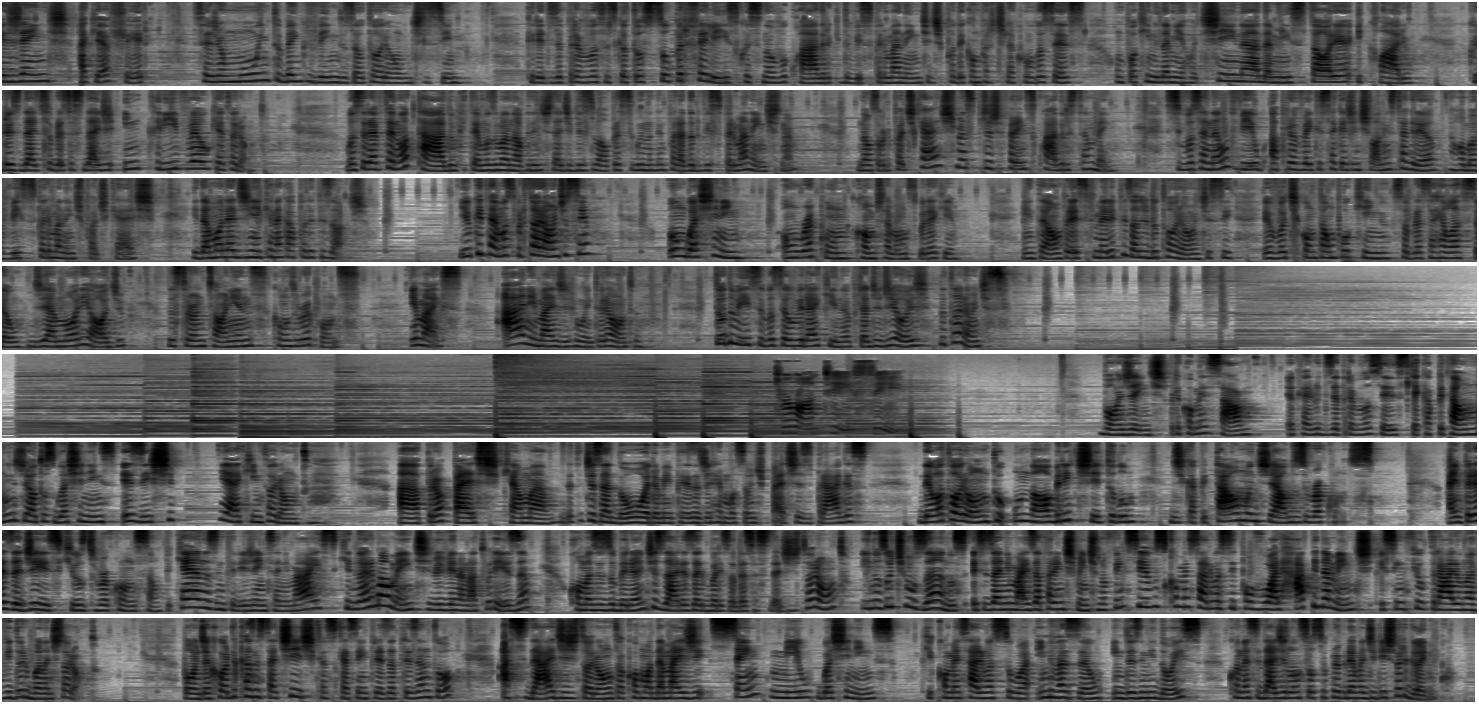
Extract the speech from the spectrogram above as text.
Oi, gente, aqui é a Fer. Sejam muito bem-vindos ao Torontice. Queria dizer para vocês que eu tô super feliz com esse novo quadro aqui do Vice Permanente de poder compartilhar com vocês um pouquinho da minha rotina, da minha história e, claro, curiosidades sobre essa cidade incrível que é Toronto. Você deve ter notado que temos uma nova identidade visual para a segunda temporada do Vice Permanente, né? Não sobre o podcast, mas para diferentes quadros também. Se você não viu, aproveita e segue a gente lá no Instagram, arroba Vice Permanente Podcast, e dá uma olhadinha aqui na capa do episódio. E o que temos por Toronto-se? Um guaxinim, ou um raccoon, como chamamos por aqui. Então, para esse primeiro episódio do Toronto-se, eu vou te contar um pouquinho sobre essa relação de amor e ódio dos Torontonians com os raccoons. E mais, há animais de rua em Toronto? Tudo isso você ouvirá aqui no episódio de hoje do TC. Bom, gente, para começar, eu quero dizer para vocês que a capital mundial dos guaxinins existe e é aqui em Toronto. A ProPest, que é uma detetizadora, uma empresa de remoção de pestes e pragas, deu a Toronto o nobre título de capital mundial dos raccoons. A empresa diz que os raccoons são pequenos, inteligentes animais que normalmente vivem na natureza, como as exuberantes áreas arborizadas da cidade de Toronto, e nos últimos anos, esses animais aparentemente inofensivos começaram a se povoar rapidamente e se infiltraram na vida urbana de Toronto. Bom, de acordo com as estatísticas que essa empresa apresentou, a cidade de Toronto acomoda mais de 100 mil guaxinins que começaram a sua invasão em 2002, quando a cidade lançou seu programa de lixo orgânico.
